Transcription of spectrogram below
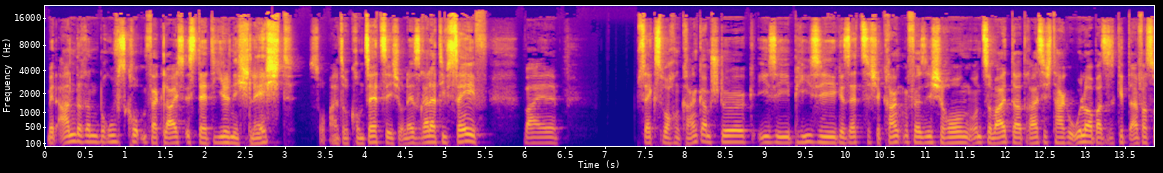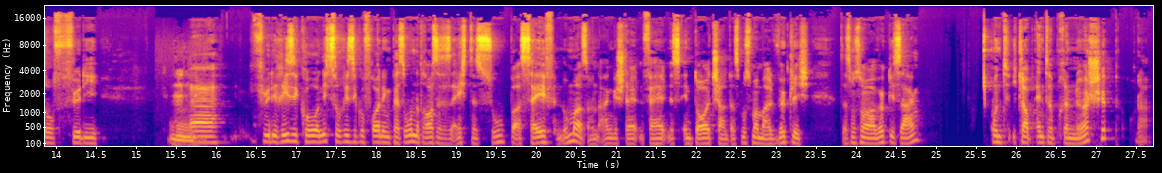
mit anderen Berufsgruppen vergleichst, ist der Deal nicht schlecht. So, also grundsätzlich. Und er ist relativ safe, weil sechs Wochen krank am Stück, easy peasy, gesetzliche Krankenversicherung und so weiter, 30 Tage Urlaub. Also es gibt einfach so für die mhm. äh, für die Risiko, nicht so risikofreudigen Personen da draußen ist es echt eine super safe Nummer, so ein Angestelltenverhältnis in Deutschland. Das muss man mal wirklich, das muss man mal wirklich sagen. Und ich glaube, Entrepreneurship oder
